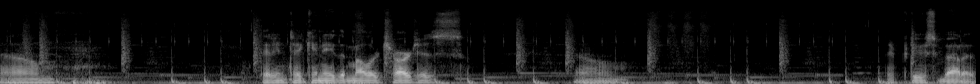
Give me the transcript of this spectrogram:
Um, they didn't take any of the Mueller charges. Um, they produced about a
